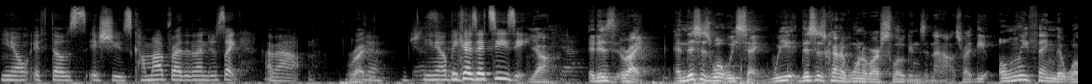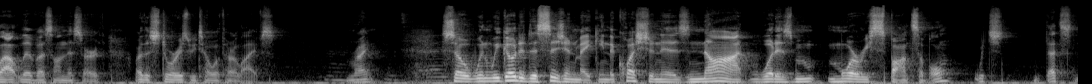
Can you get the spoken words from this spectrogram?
you know if those issues come up rather than just like i'm out right Yeah. you know because it's easy Yeah. It is right. And this is what we say. We this is kind of one of our slogans in the house, right? The only thing that will outlive us on this earth are the stories we tell with our lives. Mm. Right? So when we go to decision making, the question is not what is m- more responsible, which that's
